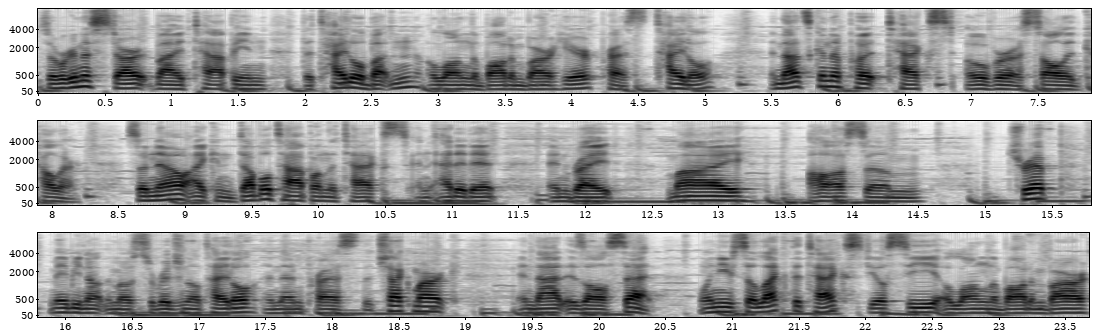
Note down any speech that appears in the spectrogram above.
So we're gonna start by tapping the title button along the bottom bar here, press title, and that's gonna put text over a solid color. So now I can double tap on the text and edit it and write my awesome trip, maybe not the most original title, and then press the check mark, and that is all set. When you select the text, you'll see along the bottom bar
